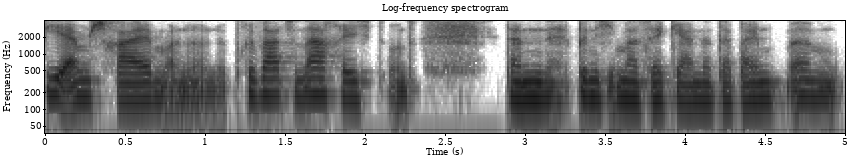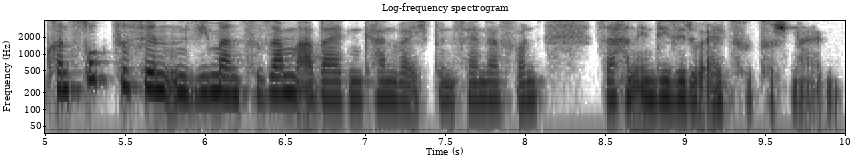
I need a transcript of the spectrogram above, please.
DM schreiben, eine, eine private Nachricht und dann bin ich immer sehr gerne dabei, ähm, Konstrukt zu finden, wie man zusammenarbeiten kann, weil ich bin Fan davon, Sachen individuell zuzuschneiden.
